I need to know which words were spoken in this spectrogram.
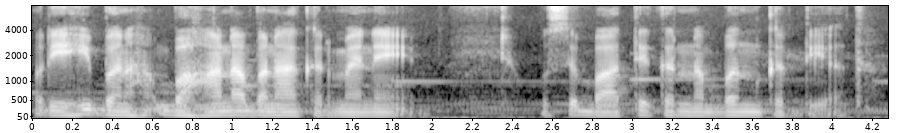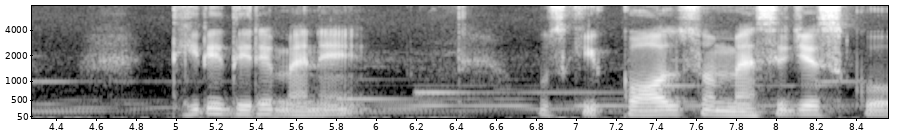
और यही बना, बहाना बनाकर मैंने उससे बातें करना बंद कर दिया था। धीरे धीरे मैंने उसकी कॉल्स और मैसेजेस को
